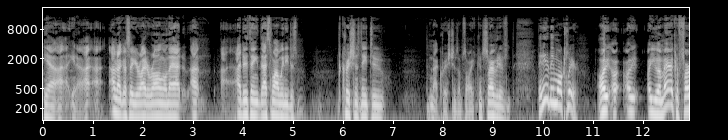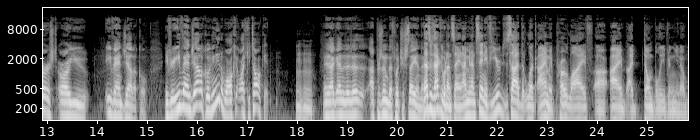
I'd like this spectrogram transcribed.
Yeah, I, you know, I, I, am not going to say you're right or wrong on that. I, I do think that's why we need to, Christians need to, not Christians, I'm sorry, conservatives they need to be more clear. Are, are, are, are you America first or are you evangelical? If you're evangelical, you need to walk it like you talk it. Mm-hmm. I, I, presume that's what you're saying there. That's exactly what I'm saying. I mean, I'm saying if you decide that, look, I am a pro-life, uh, I I don't believe in you know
